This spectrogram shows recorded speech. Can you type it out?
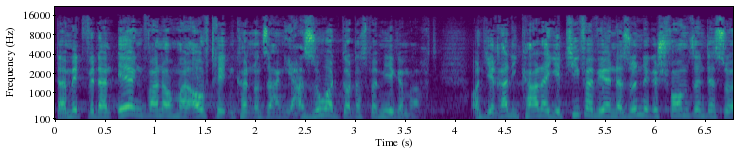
damit wir dann irgendwann auch mal auftreten könnten und sagen, ja, so hat Gott das bei mir gemacht. Und je radikaler, je tiefer wir in der Sünde geschwommen sind, desto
